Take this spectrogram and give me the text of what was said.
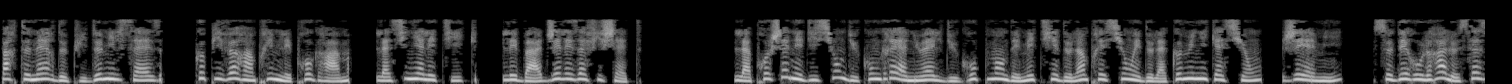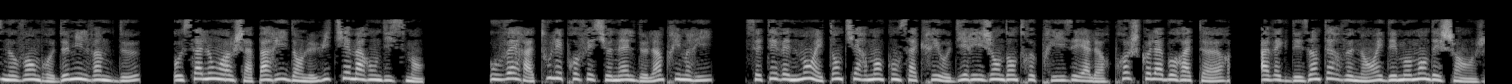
Partenaire depuis 2016, Copyver imprime les programmes, la signalétique, les badges et les affichettes. La prochaine édition du congrès annuel du groupement des métiers de l'impression et de la communication, GMI, se déroulera le 16 novembre 2022, au Salon Hoche à Paris dans le 8e arrondissement. Ouvert à tous les professionnels de l'imprimerie, cet événement est entièrement consacré aux dirigeants d'entreprise et à leurs proches collaborateurs, avec des intervenants et des moments d'échange.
